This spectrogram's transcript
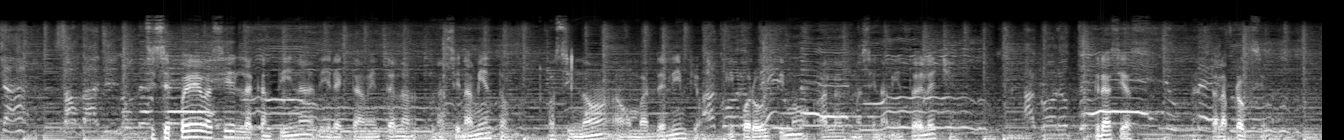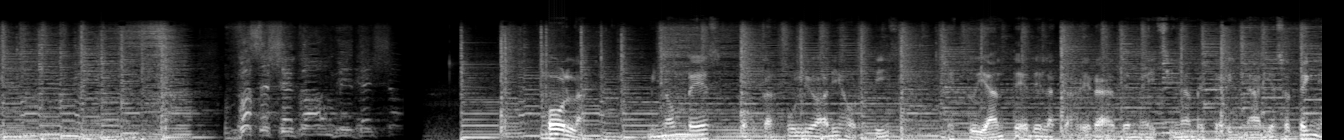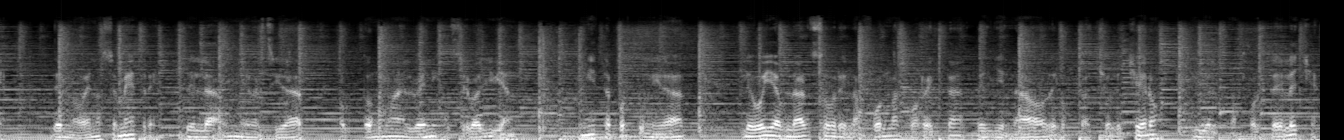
Si se puede vaciar la cantina directamente al almacenamiento o si no a un balde limpio y por último al almacenamiento de leche. Gracias, hasta la próxima. Hola, mi nombre es Oscar Julio Arias Ortiz, estudiante de la carrera de Medicina Veterinaria Zootecnia del noveno semestre de la Universidad Autónoma del Beni José Vallivian. En esta oportunidad le voy a hablar sobre la forma correcta del llenado de los tachos lecheros y del transporte de leche.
